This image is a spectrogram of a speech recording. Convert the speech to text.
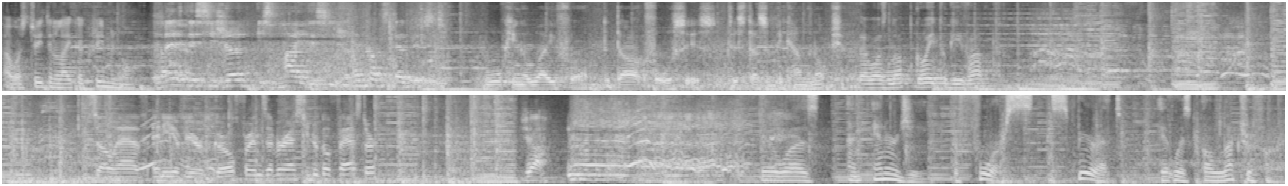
I was treated like a criminal. The best decision is my decision. I can't stand this. Walking away from the dark forces just doesn't become an option. I was not going to give up. So, have any of your girlfriends ever asked you to go faster? Yeah. There was an energy, a force, a spirit. It was electrifying.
